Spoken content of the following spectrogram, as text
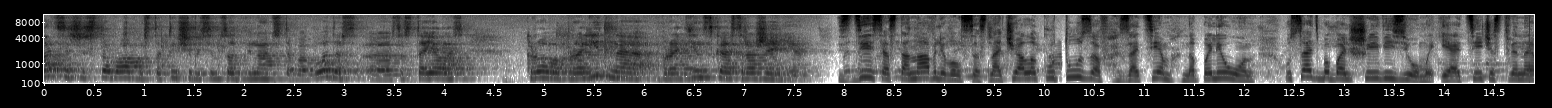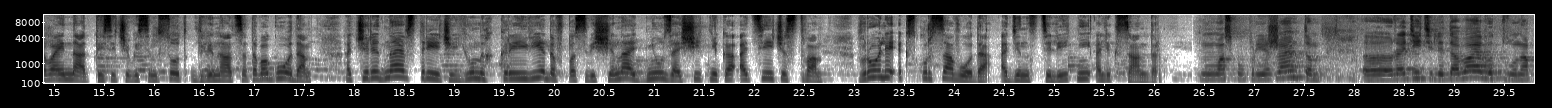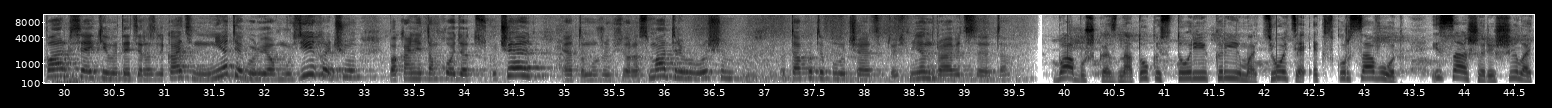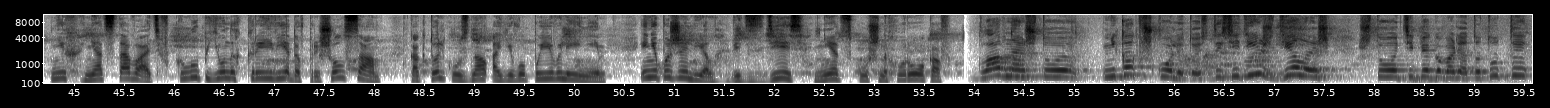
26 августа 1812 года э, состоялось кровопролитное Бородинское сражение. Здесь останавливался сначала Кутузов, затем Наполеон, усадьба Большие Веземы и Отечественная война 1812 года. Очередная встреча юных краеведов посвящена Дню защитника Отечества. В роли экскурсовода 11-летний Александр. Мы в Москву приезжаем, там э, родители, давай вот лунопарк всякие, вот эти развлекательные. Нет, я говорю, я в музей хочу. Пока они там ходят, скучают, я там уже все рассматриваю. В общем, вот так вот и получается. То есть мне нравится это. Бабушка – знаток истории Крыма, тетя – экскурсовод. И Саша решил от них не отставать. В клуб юных краеведов пришел сам, как только узнал о его появлении – и не пожалел, ведь здесь нет скучных уроков. Главное, что не как в школе, то есть ты сидишь, делаешь, что тебе говорят, а тут ты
